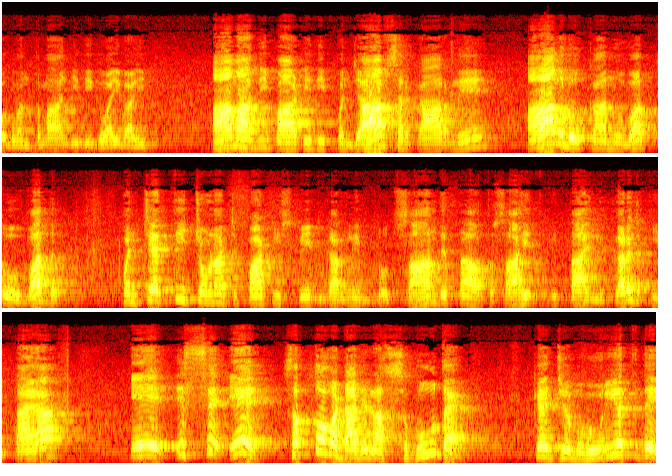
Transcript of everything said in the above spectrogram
ਭਗਵੰਤ ਮਾਨ ਜੀ ਦੀ ਅਗਵਾਈ ਵਾਲੀ ਆਮ ਆਦਮੀ ਪਾਰਟੀ ਦੀ ਪੰਜਾਬ ਸਰਕਾਰ ਨੇ ਆਮ ਲੋਕਾਂ ਨੂੰ ਵੱਧ ਤੋਂ ਵੱਧ ਪੰਚਾਇਤੀ ਚੋਣਾਂ 'ਚ ਪਾਰਟਿਸਿਪੇਟ ਕਰਨ ਲਈ ਪ੍ਰੋਤਸਾਹਨ ਦਿੱਤਾ, ਉਤਸ਼ਾਹਿਤ ਕੀਤਾ ਇਨਕਰਜ ਕੀਤਾ ਆ। ਇਹ ਇਸ, ਇਹ ਸਭ ਤੋਂ ਵੱਡਾ ਜਿਹੜਾ ਸਬੂਤ ਹੈ ਕਿ ਜਮਹੂਰੀਅਤ ਦੇ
